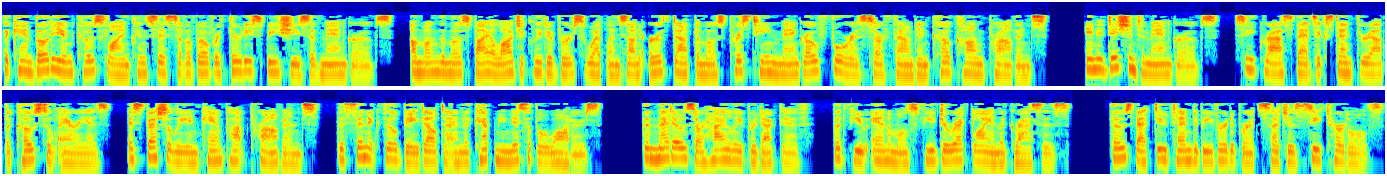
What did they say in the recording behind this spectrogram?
The Cambodian coastline consists of, of over 30 species of mangroves, among the most biologically diverse wetlands on Earth. The most pristine mangrove forests are found in Koh Kong Province. In addition to mangroves, seagrass beds extend throughout the coastal areas, especially in Kampot Province, the Sihanoukville Bay Delta and the Kep municipal waters. The meadows are highly productive, but few animals feed directly in the grasses. Those that do tend to be vertebrates such as sea turtles,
